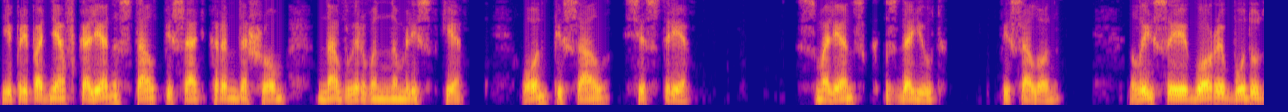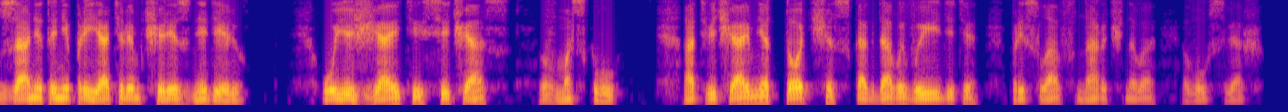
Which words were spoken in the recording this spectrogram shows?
и, приподняв колено, стал писать карандашом на вырванном листке. Он писал сестре. Смоленск сдают, — писал он. Лысые горы будут заняты неприятелем через неделю. Уезжайте сейчас в Москву. Отвечай мне тотчас, когда вы выйдете, прислав нарочного в Усвяж.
